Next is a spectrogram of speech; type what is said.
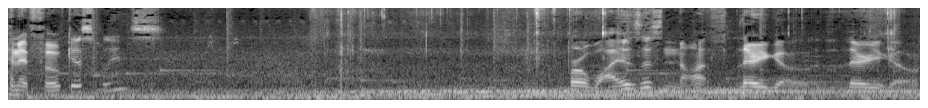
Can it focus, please? Bro, why is this not? There you go. There you go.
